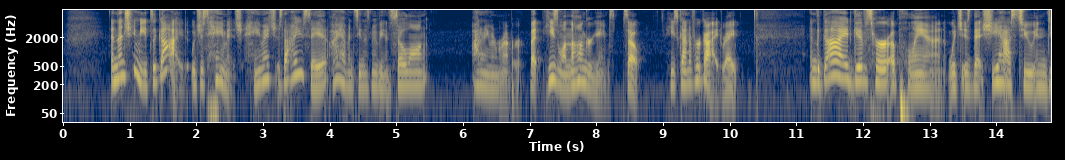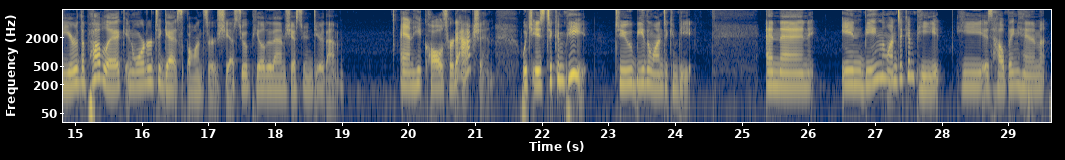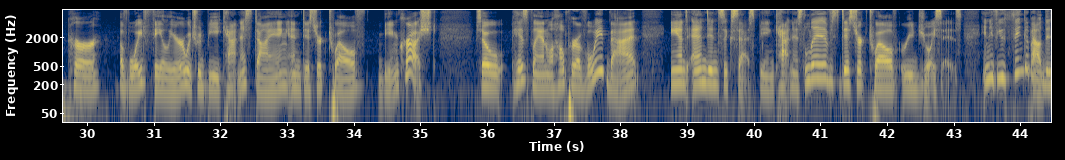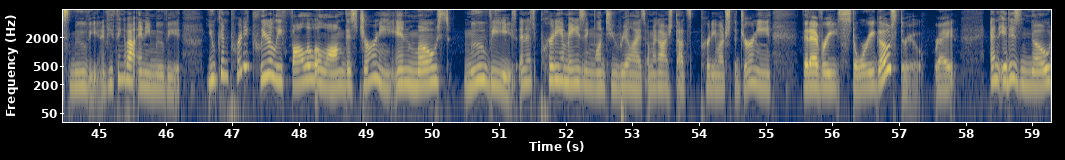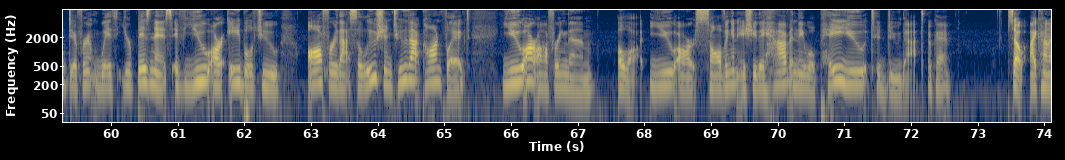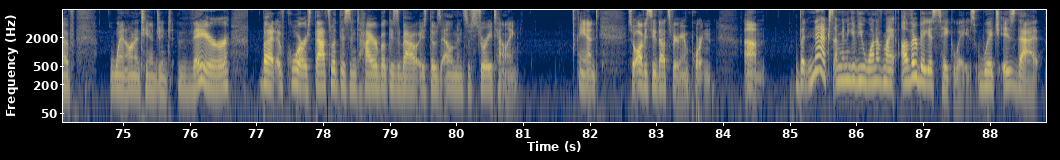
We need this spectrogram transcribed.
And then she meets a guide, which is Haymitch. Haymitch, is that how you say it? I haven't seen this movie in so long. I don't even remember. But he's won the Hunger Games. So he's kind of her guide, right? And the guide gives her a plan, which is that she has to endear the public in order to get sponsors. She has to appeal to them, she has to endear them. And he calls her to action, which is to compete, to be the one to compete. And then in being the one to compete, he is helping him her avoid failure, which would be Katniss dying and District 12 being crushed. So his plan will help her avoid that and end in success, being Katniss lives, District 12 rejoices. And if you think about this movie, and if you think about any movie, you can pretty clearly follow along this journey in most movies. And it's pretty amazing once you realize, oh my gosh, that's pretty much the journey that every story goes through, right? And it is no different with your business. If you are able to offer that solution to that conflict, you are offering them a lot. You are solving an issue they have and they will pay you to do that. Okay. So I kind of went on a tangent there. But of course, that's what this entire book is about is those elements of storytelling. And so obviously that's very important. Um, but next, I'm going to give you one of my other biggest takeaways, which is that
